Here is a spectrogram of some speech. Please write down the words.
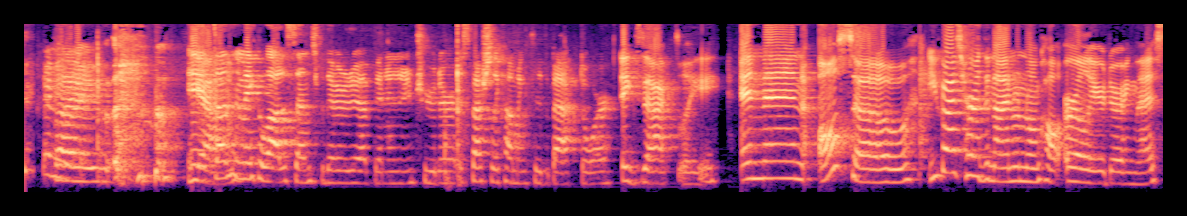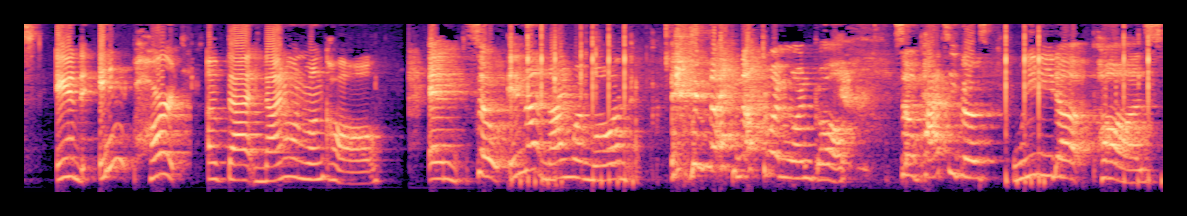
no. Anyways. Yeah. it doesn't make a lot of sense for there to have been an intruder, especially coming through the back door. Exactly. And then also, you guys heard the 911 call earlier during this, and in part of that 911 call, And so in that 911 in that 911 call, so Patsy goes, "We need a pause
